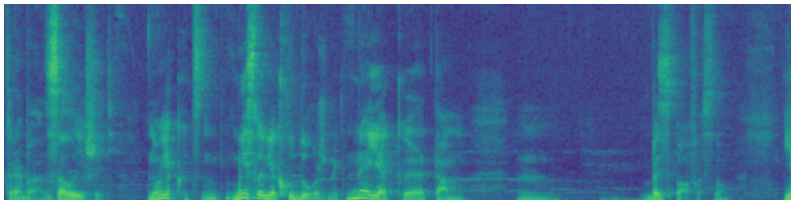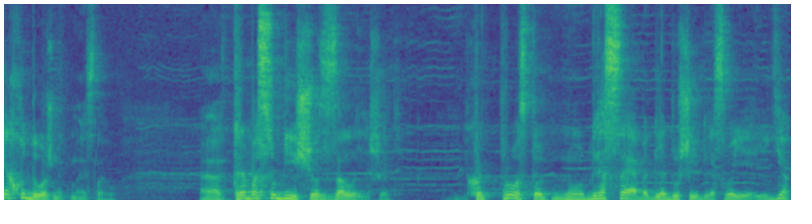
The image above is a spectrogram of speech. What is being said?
треба залишити. Ну, як мислив як художник, не як е, там без пафосу. Як художник мислив. Е, Треба собі щось залишити. Хоч просто ну, для себе, для душі, для своєї. Як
